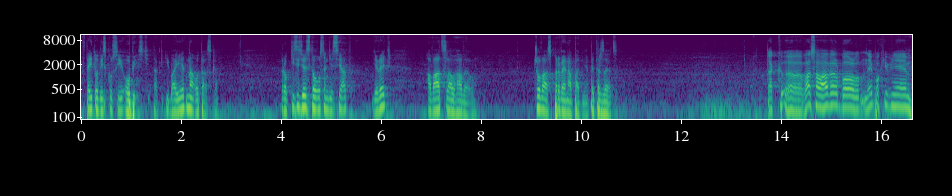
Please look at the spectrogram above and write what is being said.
v tejto diskusii obísť. Tak iba jedna otázka. Rok 1989 a Václav Havel. Čo vás prvé napadne? Peter Zajac. Tak uh, Václav Havel bol nepochybne,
